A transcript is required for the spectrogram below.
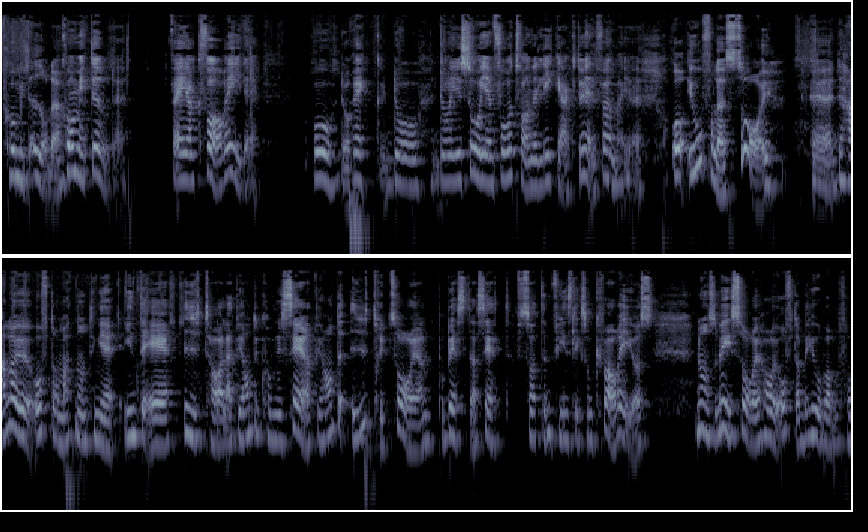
Kommit ur det. kommit ur det. För är jag kvar i det, oh, då, räck, då, då är ju sorgen fortfarande lika aktuell för mig ju. Och oförlöst sorg Eh, Det handlar ju ofta om att någonting är, inte är uttalat, vi har inte kommunicerat, vi har inte uttryckt sorgen på bästa sätt så att den finns liksom kvar i oss. Någon som är i sorg har ju ofta behov av att få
